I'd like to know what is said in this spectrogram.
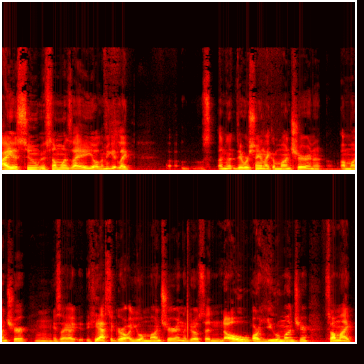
I assume if someone's like, hey yo, let me get like, uh, an- they were saying like a muncher and a, a muncher. Mm. He's like, he asked the girl, "Are you a muncher?" And the girl said, "No." Are you a muncher? So I'm like,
